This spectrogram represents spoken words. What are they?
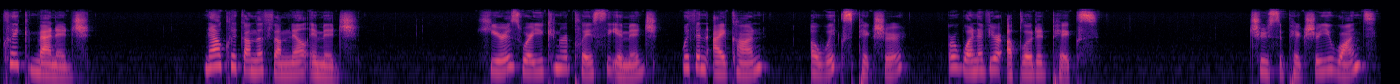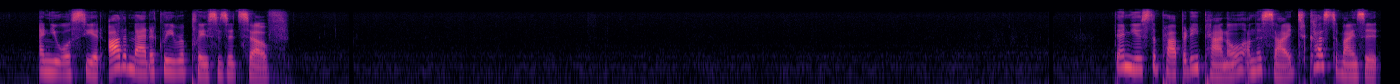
click Manage. Now click on the thumbnail image. Here is where you can replace the image with an icon, a Wix picture, or one of your uploaded pics. Choose the picture you want, and you will see it automatically replaces itself. Then use the Property panel on the side to customize it.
